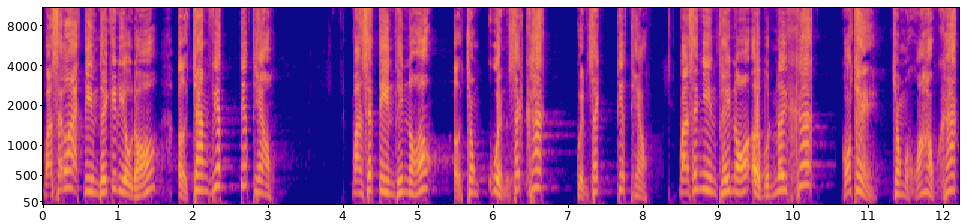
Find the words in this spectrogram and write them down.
Bạn sẽ lại tìm thấy cái điều đó ở trang viết tiếp theo. Bạn sẽ tìm thấy nó ở trong quyển sách khác, quyển sách tiếp theo. Bạn sẽ nhìn thấy nó ở một nơi khác, có thể trong một khóa học khác.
